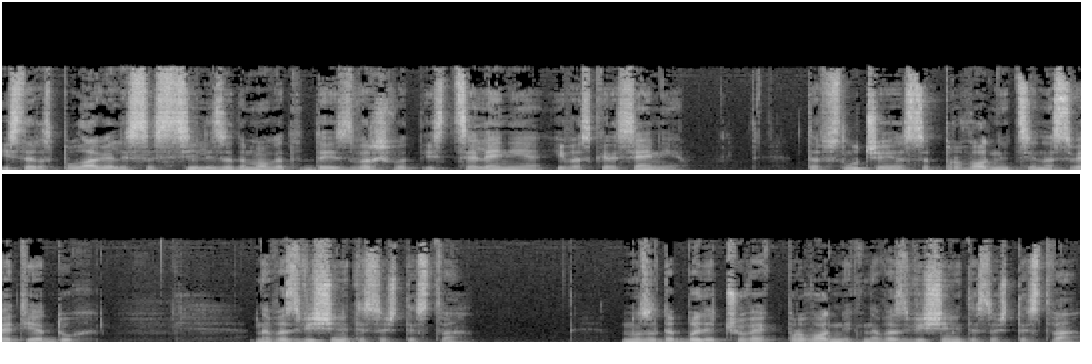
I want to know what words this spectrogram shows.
и са разполагали с сили, за да могат да извършват изцеления и възкресения. Та в случая са проводници на Светия Дух, на възвишените същества. Но за да бъде човек проводник на възвишените същества,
